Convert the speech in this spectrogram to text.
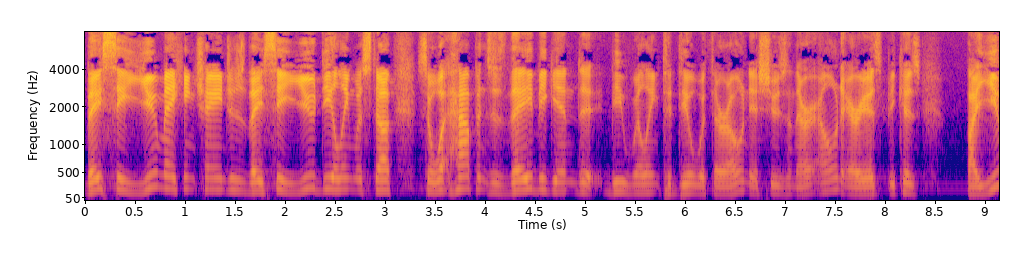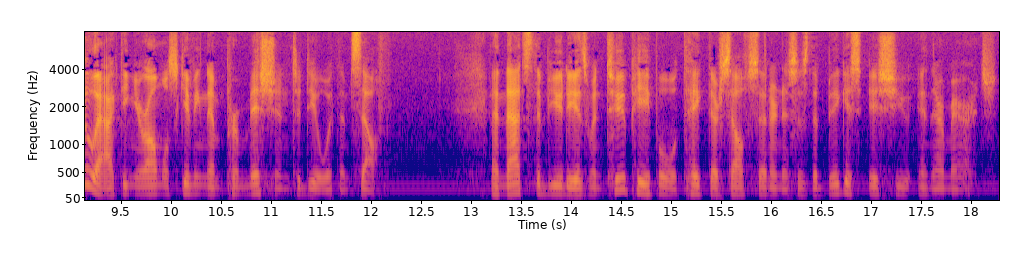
They see you making changes, they see you dealing with stuff. So, what happens is they begin to be willing to deal with their own issues in their own areas because by you acting, you're almost giving them permission to deal with themselves. And that's the beauty is when two people will take their self-centeredness as the biggest issue in their marriage.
